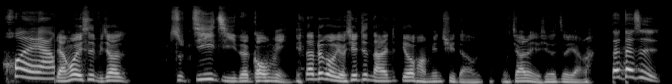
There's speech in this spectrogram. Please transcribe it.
会啊，两位是比较积极的公民，那如果有些就拿来就丢到旁边去的，我家人有些是这样啊，但但是。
